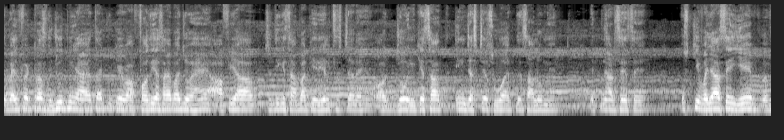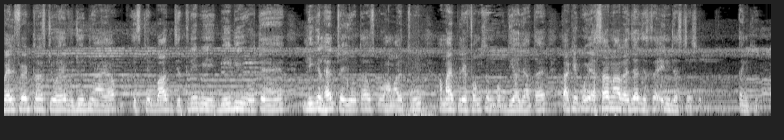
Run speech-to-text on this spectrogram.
वेलफेयर ट्रस्ट वजूद में आया था क्योंकि फौजिया साहिबा जो हैं, आफिया सिद्दीकी साहबा की रियल सिस्टर हैं और जो इनके साथ इनजस्टिस हुआ इतने सालों में, इतने अरसे से, उसकी वजह से ये वेलफेयर ट्रस्ट जो है वजूद में आया। इसके बाद जितने भी नीडी होते हैं लीगल हेल्प चाहिए होता है, उसको हमारे थ्रू हमारे प्लेटफॉर्म से उनको दिया जाता है, ताकि कोई ऐसा ना रह जाए जिससे इनजस्टिस हो। थैंक यू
